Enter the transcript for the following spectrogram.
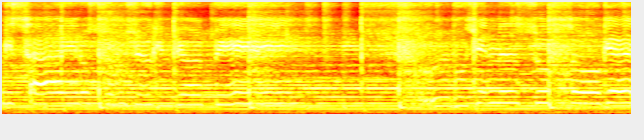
공기 사이로 숨죽인 별빛 울부짖는 숲속에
